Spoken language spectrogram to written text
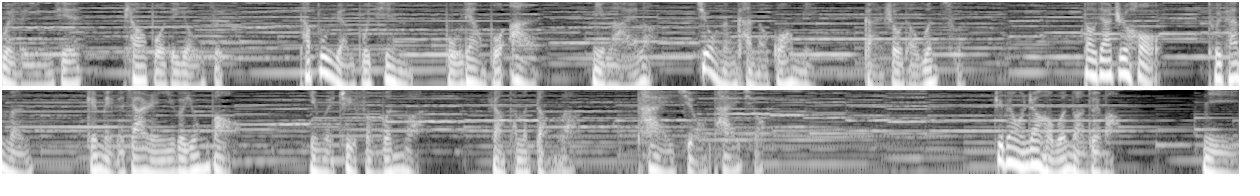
为了迎接漂泊的游子，它不远不近，不亮不暗，你来了就能看到光明，感受到温存。到家之后，推开门，给每个家人一个拥抱，因为这份温暖，让他们等了太久太久。这篇文章很温暖，对吗？你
